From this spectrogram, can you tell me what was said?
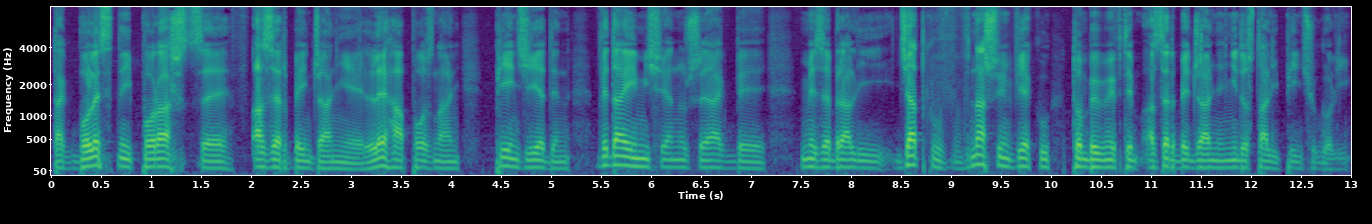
tak bolesnej porażce w Azerbejdżanie, Lecha Poznań 5-1. Wydaje mi się, Janusz, że jakby my zebrali dziadków w naszym wieku, to byśmy w tym Azerbejdżanie nie dostali pięciu goli.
